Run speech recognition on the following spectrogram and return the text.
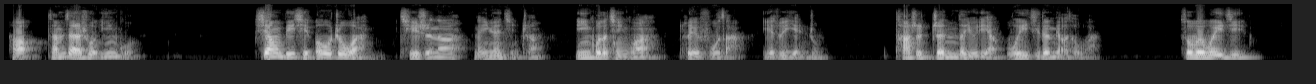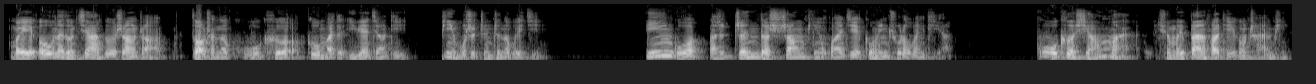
好，咱们再来说英国。相比起欧洲啊，其实呢能源紧张，英国的情况最复杂也最严重，它是真的有点危机的苗头啊。所谓危机，美欧那种价格上涨造成了顾客购买的意愿降低，并不是真正的危机。英国那是真的商品环节供应出了问题啊，顾客想买却没办法提供产品。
